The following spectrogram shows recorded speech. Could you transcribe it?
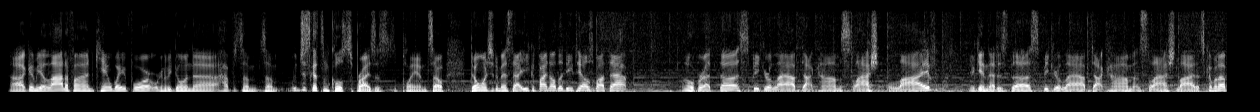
uh, going to be a lot of fun. Can't wait for it. We're going to be going to have some some. We just got some cool surprises planned. So, don't want you to miss that. You can find all the details about that over at thespeakerlab.com slash. Again, that is thespeakerlab.com slash live. That's coming up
